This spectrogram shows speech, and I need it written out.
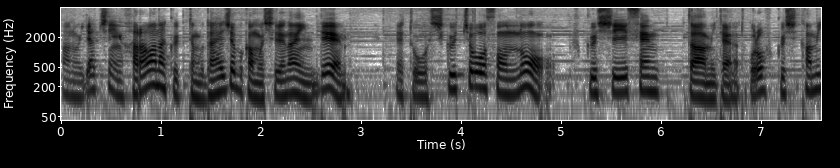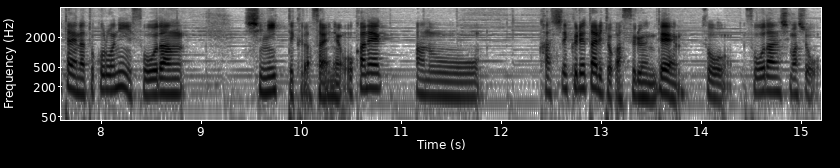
あの家賃払わなくても大丈夫かもしれないんで、えっと、市区町村の福祉センターみたいなところ、福祉課みたいなところに相談しに行ってくださいね。お金、あのー、貸してくれたりとかするんで、そう、相談しましょう。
